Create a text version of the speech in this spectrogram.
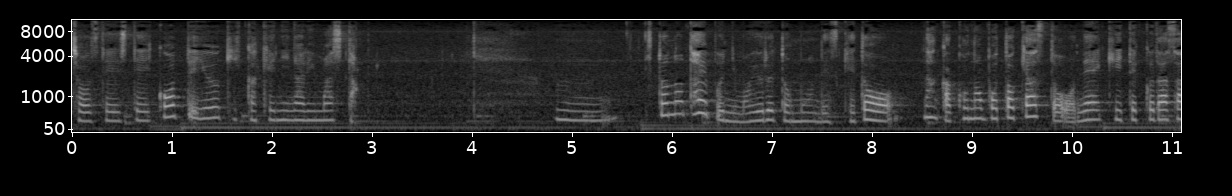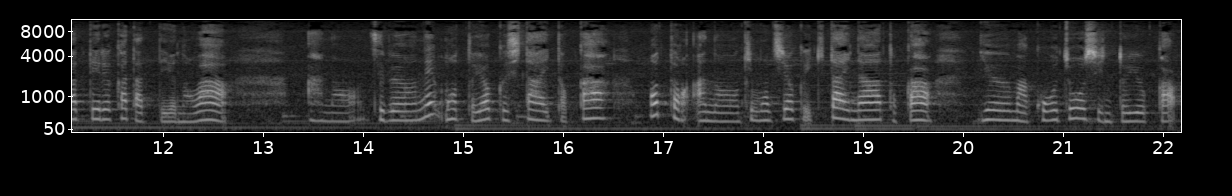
調整していこうっていうきっかけになりました。うん人のタイプにもよると思うんですけどなんかこのポッドキャストをね聞いてくださっている方っていうのはあの自分をねもっと良くしたいとかもっとあの気持ちよく生きたいなとかいう、まあ、向上心というか、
